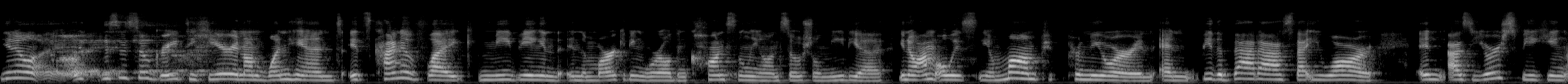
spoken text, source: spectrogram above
You know, eh, it, this is so great to hear. And on one hand, it's kind of like me being in in the marketing world and constantly on social media. You know, I'm always, you know, mompreneur and, and be the badass that you are and as you're speaking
